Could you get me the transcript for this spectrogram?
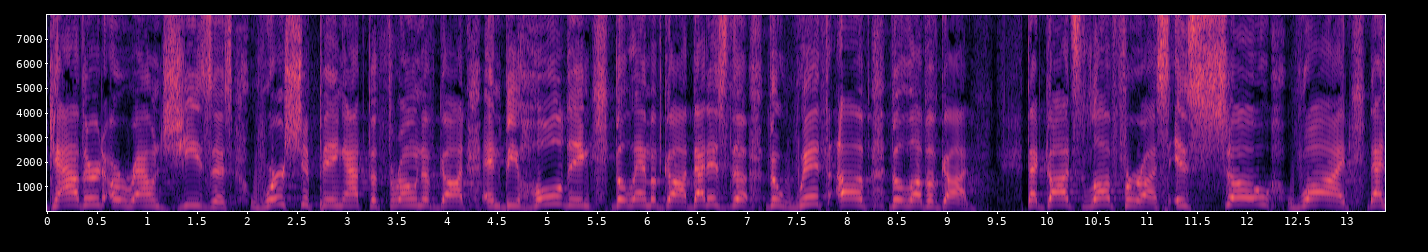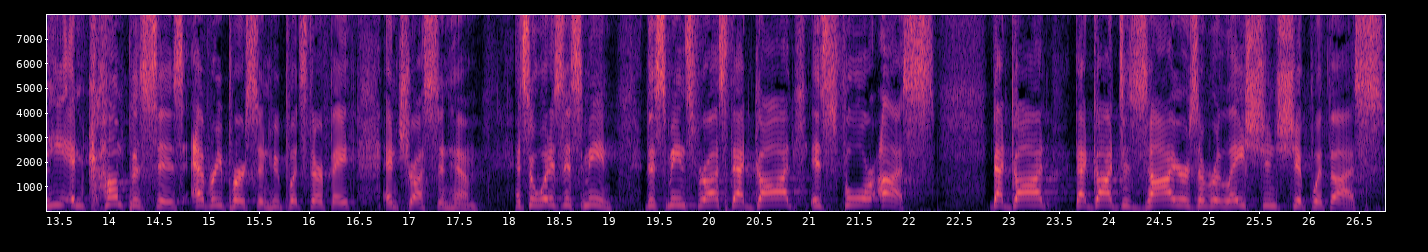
gathered around Jesus, worshiping at the throne of God and beholding the Lamb of God. That is the, the width of the love of God. That God's love for us is so wide that He encompasses every person who puts their faith and trust in Him. And so, what does this mean? This means for us that God is for us, that God, that God desires a relationship with us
